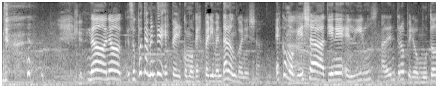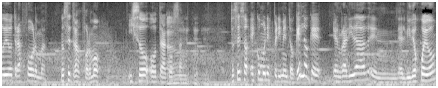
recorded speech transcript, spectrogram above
No, no, supuestamente como que experimentaron con ella. Es como Ah. que ella tiene el virus adentro, pero mutó de otra forma. No se transformó. Hizo otra cosa. Ah, mm, mm. Entonces eso es como un experimento. ¿Qué es lo que en realidad en el videojuego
